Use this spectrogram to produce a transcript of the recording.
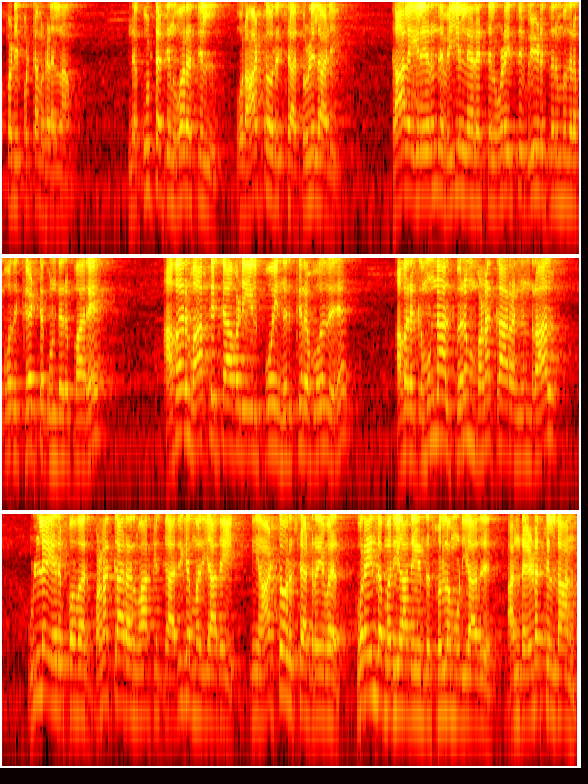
அப்படிப்பட்டவர்கள் எல்லாம் இந்த கூட்டத்தின் ஓரத்தில் ஒரு ஆட்டோ ரிக்ஷா தொழிலாளி காலையிலிருந்து வெயில் நேரத்தில் உழைத்து வீடு திரும்புகிற போது கேட்டு கொண்டிருப்பாரே அவர் வாக்குச்சாவடியில் போய் நிற்கிற போது அவருக்கு முன்னால் பெரும் பணக்காரன் நின்றால் உள்ளே இருப்பவர் பணக்காரர் வாக்குக்கு அதிக மரியாதை. நீ ஆட்டோ ரிக்ஷா டிரைவர் குறைந்த மரியாதை என்று சொல்ல முடியாது. அந்த இடத்தில்தான்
